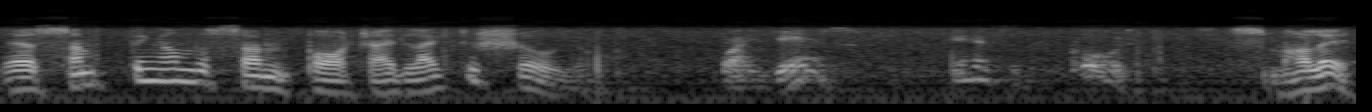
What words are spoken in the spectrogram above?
There's something on the sun porch I'd like to show you. Why, yes, yes, of course. Smollett,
